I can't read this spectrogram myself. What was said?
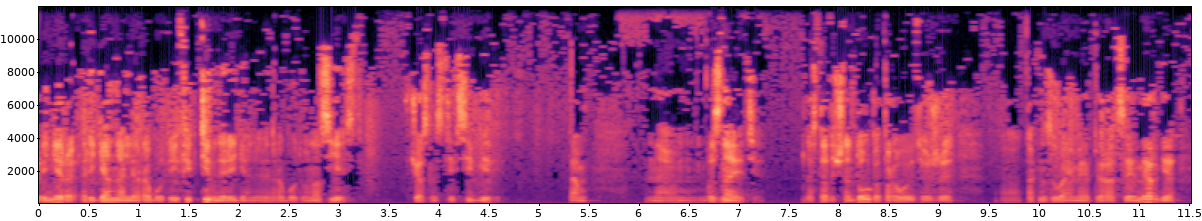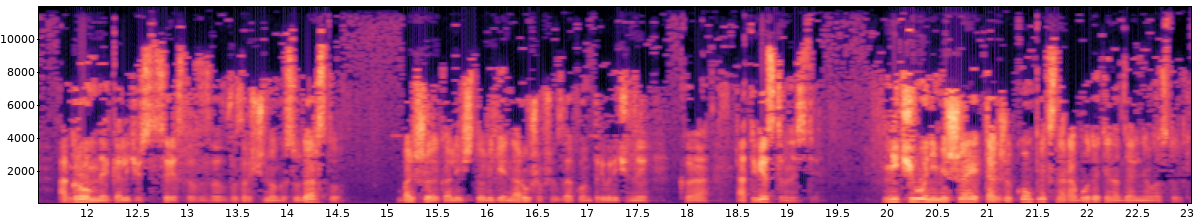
примеры региональной работы, эффективной региональной работы у нас есть, в частности в Сибири. Там, э, вы знаете, достаточно долго проводится уже э, так называемая операция «Энергия», огромное количество средств возвращено государству, большое количество людей, нарушивших закон, привлечены к ответственности. Ничего не мешает также комплексно работать и на Дальнем Востоке.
